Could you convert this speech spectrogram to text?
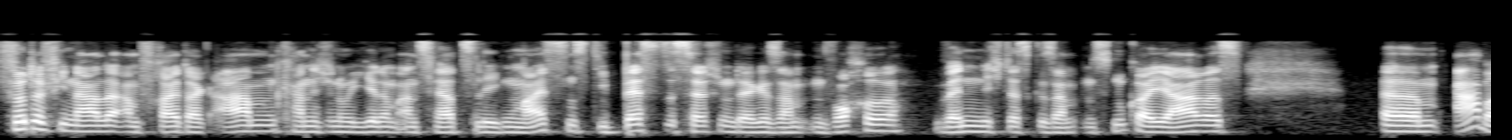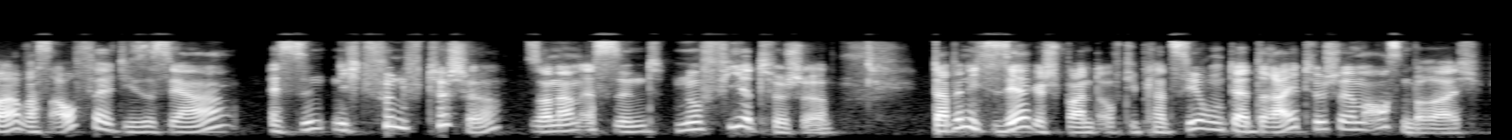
Viertelfinale am Freitagabend kann ich nur jedem ans Herz legen. Meistens die beste Session der gesamten Woche, wenn nicht des gesamten Snookerjahres. Ähm, aber was auffällt dieses Jahr, es sind nicht fünf Tische, sondern es sind nur vier Tische. Da bin ich sehr gespannt auf die Platzierung der drei Tische im Außenbereich.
